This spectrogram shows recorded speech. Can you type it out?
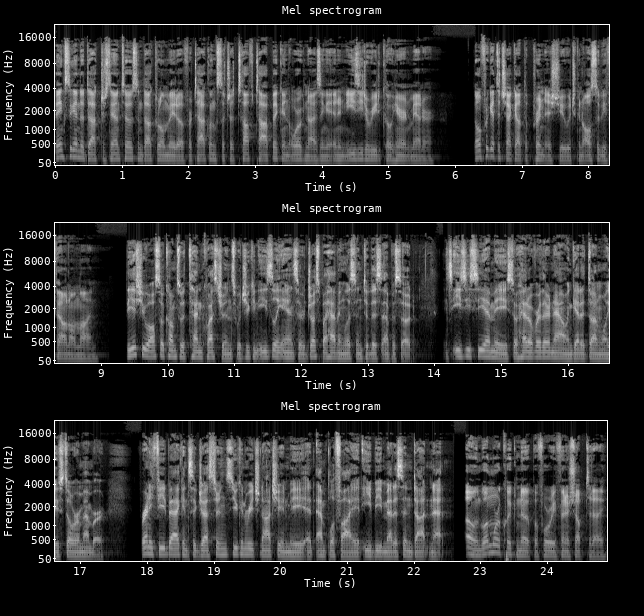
Thanks again to Dr. Santos and Dr. Olmedo for tackling such a tough topic and organizing it in an easy to read, coherent manner. Don't forget to check out the print issue, which can also be found online. The issue also comes with 10 questions, which you can easily answer just by having listened to this episode. It's easy CME, so head over there now and get it done while you still remember. For any feedback and suggestions, you can reach Nachi and me at amplify at ebmedicine.net. Oh, and one more quick note before we finish up today.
